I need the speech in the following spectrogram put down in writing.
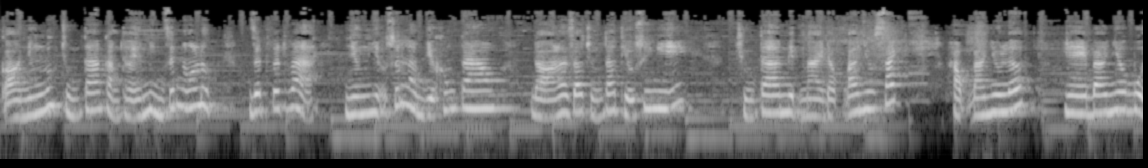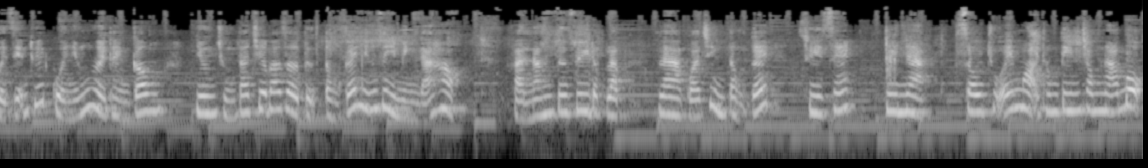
Có những lúc chúng ta cảm thấy mình rất nỗ lực, rất vất vả, nhưng hiệu suất làm việc không cao, đó là do chúng ta thiếu suy nghĩ. Chúng ta miệt mài đọc bao nhiêu sách, học bao nhiêu lớp, nghe bao nhiêu buổi diễn thuyết của những người thành công, nhưng chúng ta chưa bao giờ tự tổng kết những gì mình đã học. Khả năng tư duy độc lập là quá trình tổng kết, suy xét, quy nạp, sâu chuỗi mọi thông tin trong não bộ.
